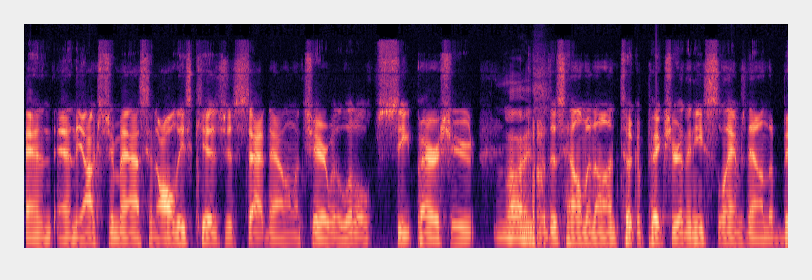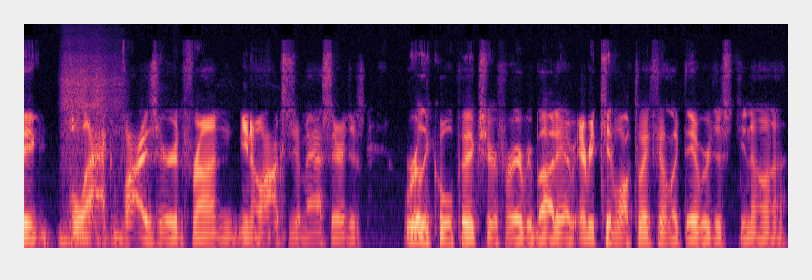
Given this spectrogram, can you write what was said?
and and the oxygen mask, and all these kids just sat down on a chair with a little seat parachute, Nice. put this helmet on, took a picture, and then he slams down the big black visor in front, and you know, oxygen mask there, just really cool picture for everybody. Every kid walked away feeling like they were just, you know, in a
